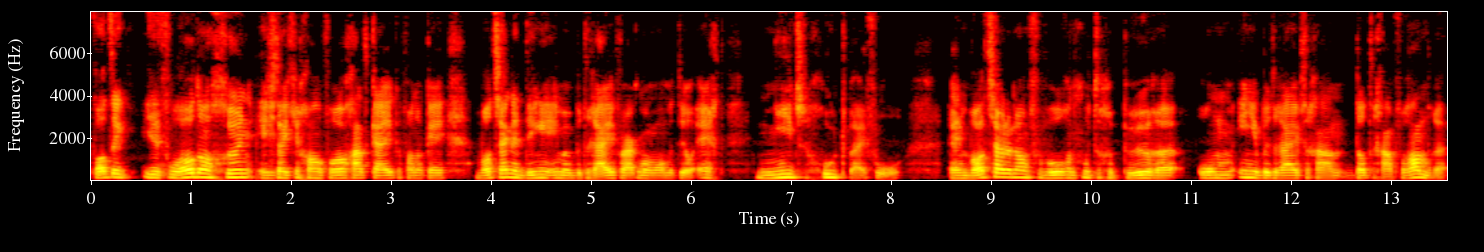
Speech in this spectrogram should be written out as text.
wat ik je vooral dan gun, is dat je gewoon vooral gaat kijken van oké, wat zijn de dingen in mijn bedrijf waar ik me momenteel echt niet goed bij voel. En wat zou er dan vervolgens moeten gebeuren om in je bedrijf te gaan, dat te gaan veranderen?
